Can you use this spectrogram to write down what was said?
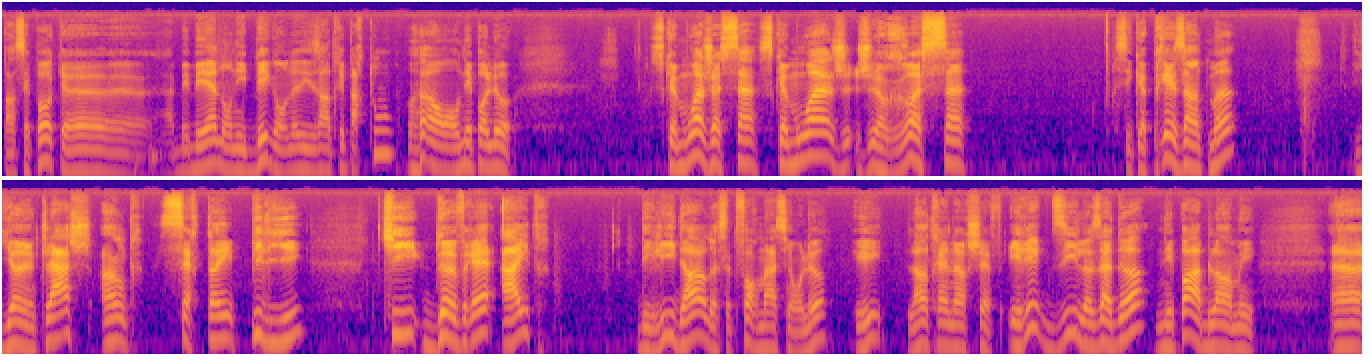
Pensez pas que euh, à BBN on est big, on a des entrées partout. on n'est pas là. Ce que moi je sens, ce que moi je ressens, c'est que présentement, il y a un clash entre certains piliers qui devraient être des leaders de cette formation-là et l'entraîneur-chef. Eric dit Lozada n'est pas à blâmer. Euh,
